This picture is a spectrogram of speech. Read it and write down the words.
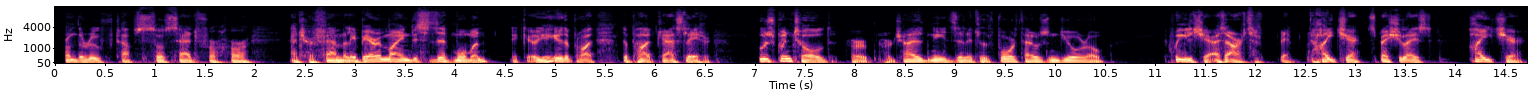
from the rooftops. So sad for her and her family. Bear in mind, this is a woman you hear the pro- the podcast later, who's been told her her child needs a little four thousand euro wheelchair, as art uh, high chair, specialised high chair,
